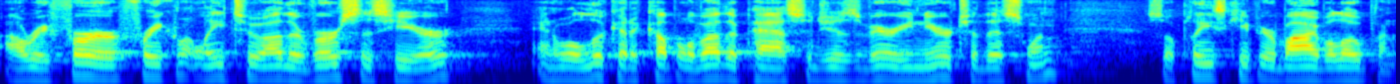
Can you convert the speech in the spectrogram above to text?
I'll refer frequently to other verses here, and we'll look at a couple of other passages very near to this one, so please keep your Bible open.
